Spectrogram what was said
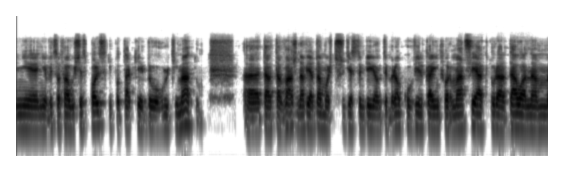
nie, nie wycofały się z Polski, bo takie było ultimatum. Ta, ta ważna wiadomość w 1939 roku, wielka informacja, która dała nam,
